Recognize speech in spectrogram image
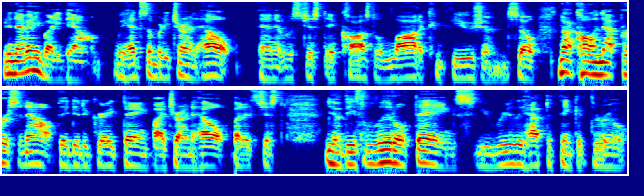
We didn't have anybody down. We had somebody trying to help. And it was just, it caused a lot of confusion. So, not calling that person out. They did a great thing by trying to help. But it's just, you know, these little things, you really have to think it through.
